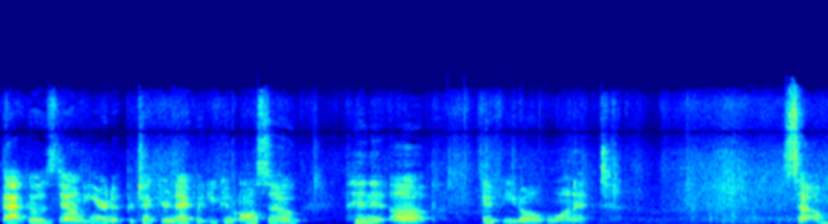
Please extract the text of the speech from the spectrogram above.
back goes down here to protect your neck, but you can also pin it up if you don't want it. So,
